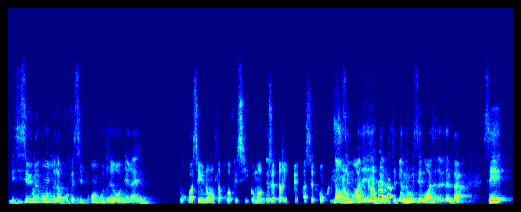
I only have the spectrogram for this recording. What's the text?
Mais si c'est une honte la prophétie, pourquoi on voudrait revenir à elle? Pourquoi c'est une honte la prophétie? Comment vous êtes arrivé à cette conclusion? Non, c'est moi, c'est pas nous, c'est moi, c'est David Altar. C'est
